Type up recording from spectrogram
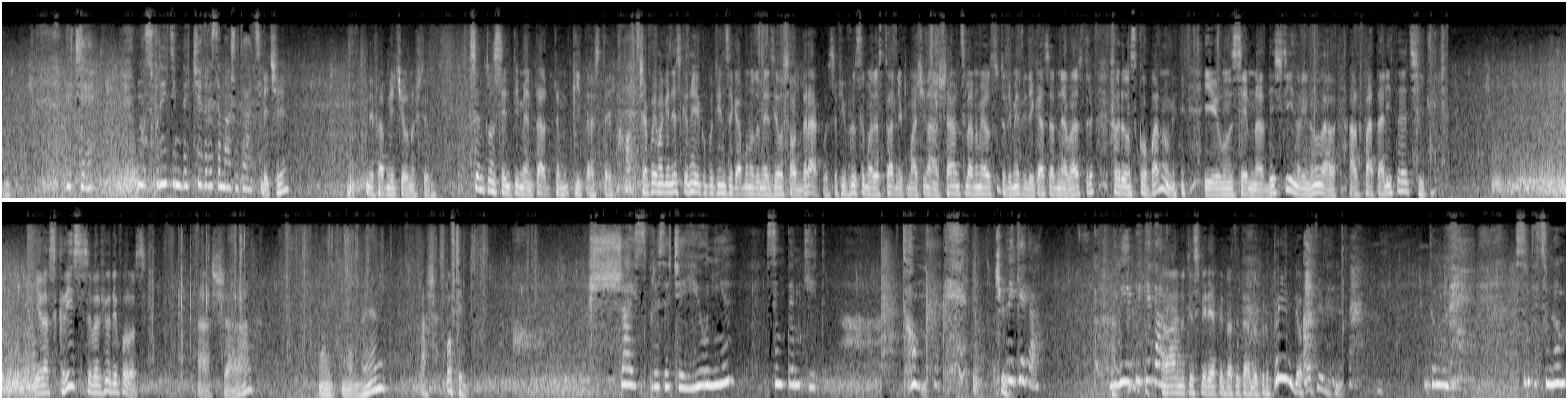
De ce? Nu, spuneți-mi de ce vreți să mă ajutați. De ce? De fapt, nici eu nu știu. Sunt un sentimental tâmpit, asta Și apoi mă gândesc că nu e cu putință ca bunul Dumnezeu sau dracu să fi vrut să mă răstoarne cu mașina în șanț la numai 100 de metri de casa dumneavoastră, fără un scop anume. E un semn al destinului, nu? Al, al fatalității. Era scris să vă fiu de folos. Așa. Un moment. Așa, poftim. 16 iunie suntem chit. Domnule, Ce? bricheta. Nu e bricheta mea. A, nu te speria pentru atâta lucru. Prinde-o, poftim. Domnule, sunteți un om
